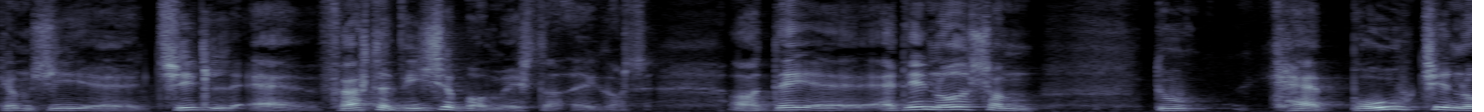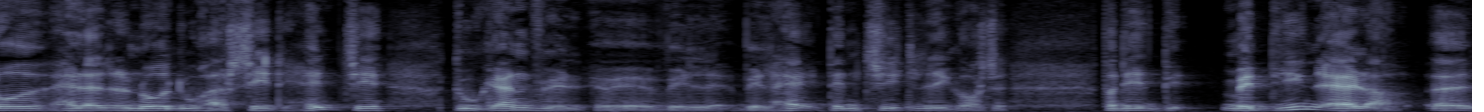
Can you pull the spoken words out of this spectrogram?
kan man sige, øh, titel af første viceborgmester, ikke også? Og det, øh, er det noget, som du kan bruge til noget, eller er det noget, du har set hen til, du gerne vil, øh, vil, vil have den titel, ikke også? Fordi det, med din alder, øh,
